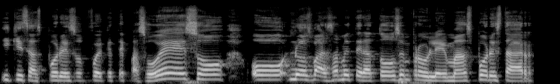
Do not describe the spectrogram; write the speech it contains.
y quizás por eso fue que te pasó eso, o nos vas a meter a todos en problemas por estar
